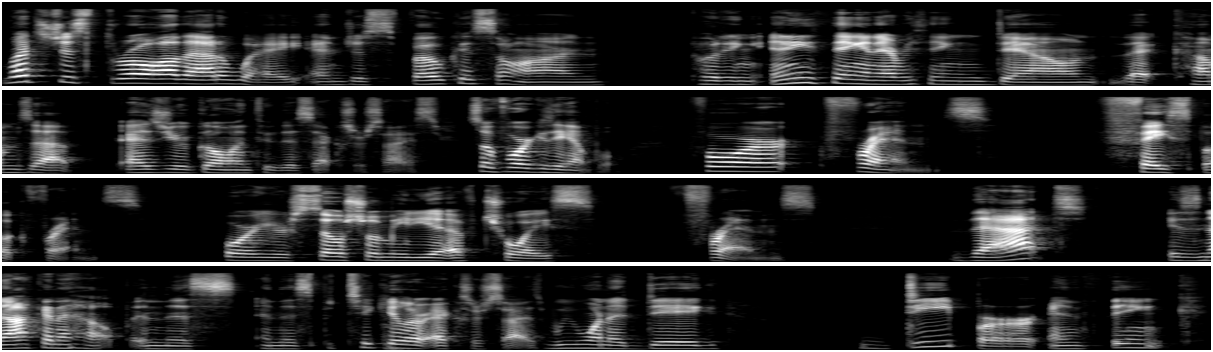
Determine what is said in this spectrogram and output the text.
let's just throw all that away and just focus on putting anything and everything down that comes up as you're going through this exercise. So, for example, for friends, Facebook friends, or your social media of choice friends, that is not going to help in this in this particular mm. exercise. We want to dig deeper and think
